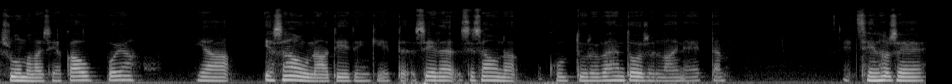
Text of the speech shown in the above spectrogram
suomalaisia kauppoja ja, ja saunaa tietenkin, että siellä se saunakulttuuri on vähän toisenlainen, että, että siellä on se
